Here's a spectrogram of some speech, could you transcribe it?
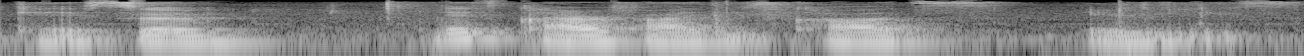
Okay, so let's clarify these cards, Aries.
